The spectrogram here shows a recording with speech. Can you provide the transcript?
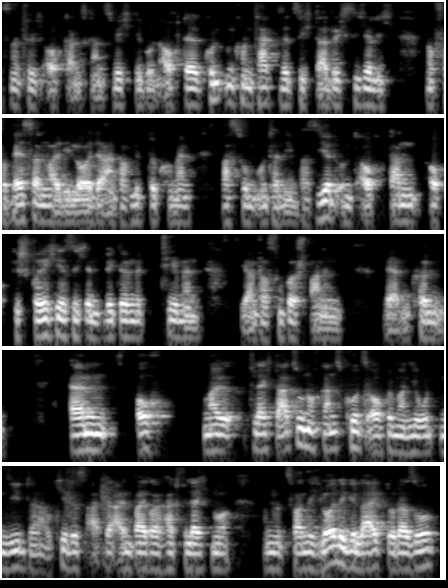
ist natürlich auch ganz, ganz wichtig. Und auch der Kundenkontakt wird sich dadurch sicherlich noch verbessern, weil die Leute einfach mitbekommen, was so im Unternehmen passiert und auch dann auch Gespräche sich entwickeln mit Themen, die einfach super spannend werden können. Ähm, auch mal vielleicht dazu noch ganz kurz, auch wenn man hier unten sieht, okay, das, der ein Beitrag hat vielleicht nur, haben nur 20 Leute geliked oder so.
